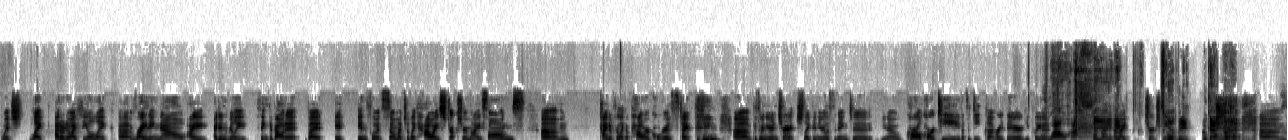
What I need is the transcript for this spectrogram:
Which like, I don't know. I feel like, uh, writing now, I, I didn't really think about it, but it influenced so much of like how I structure my songs. Um, kind of for like a power chorus type thing. Um, cause when you're in church, like, and you're listening to, you know, Carl Cartee, that's a deep cut right there. He played it. Wow. at, my, at my church camp. Schooled me. Okay. um,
